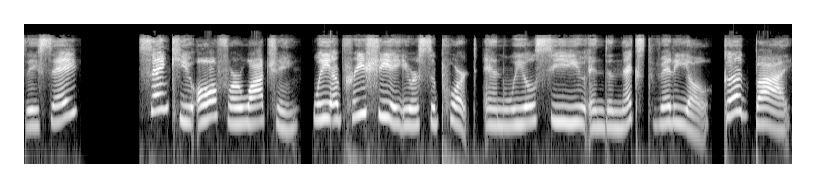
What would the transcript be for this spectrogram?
they say? Thank you all for watching. We appreciate your support and we'll see you in the next video. Goodbye.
